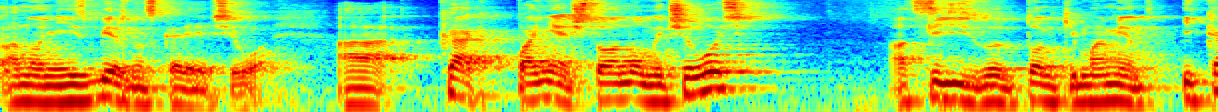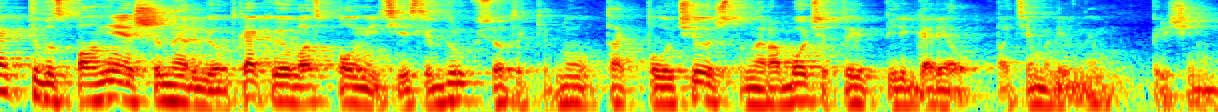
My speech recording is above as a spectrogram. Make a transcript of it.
оно неизбежно, скорее всего, а как понять, что оно началось, отследить этот тонкий момент, и как ты восполняешь энергию, вот как ее восполнить, если вдруг все-таки, ну, так получилось, что на работе ты перегорел по тем или иным причинам.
